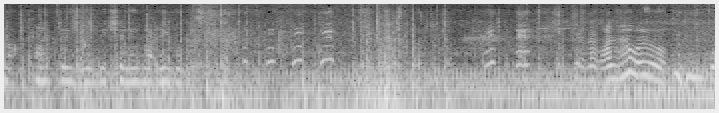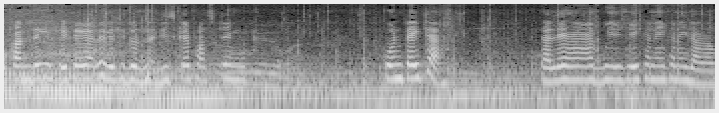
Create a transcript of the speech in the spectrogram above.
না অনেকটা নিয়ে ভারী করেছে একটা কথা বলব? ওখান থেকে হেঁটে গেলে বেশি দূর না রিস্কায় ফার্স্ট টাইম কোনটা এইটা? তাহলে হ্যাঁ বুঝেছি এখানে এখানেই দাঁড়াও।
